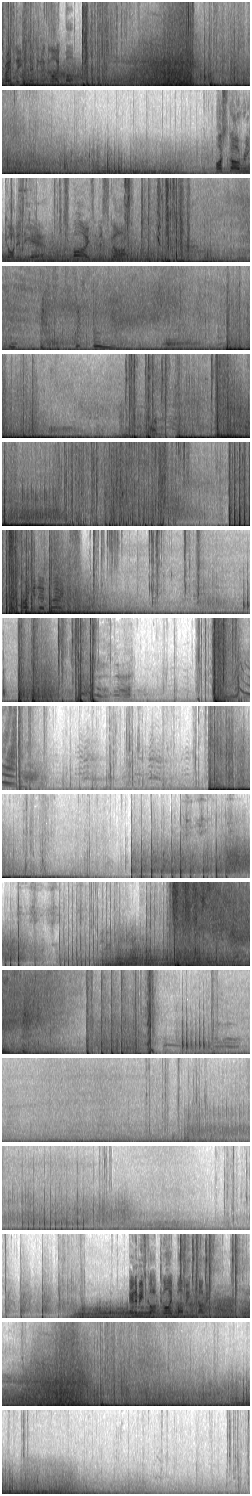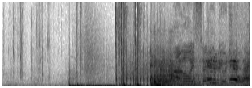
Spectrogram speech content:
Friendly, sending a glide bomb. Hostile recon in the air. Spies in the sky. Enemy's got a glide bomb incoming. Allies sending good your.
